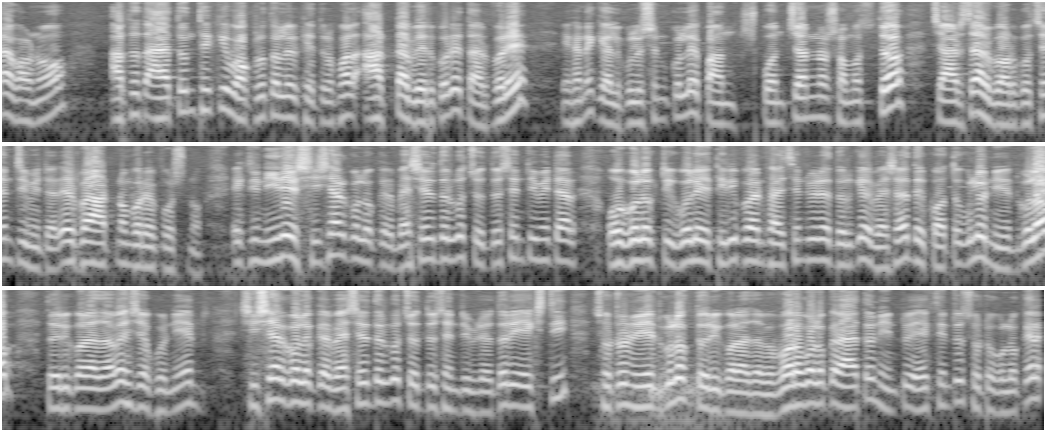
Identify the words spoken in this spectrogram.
হ্যাঁ ঘন অর্থাৎ আয়তন থেকে বক্রতলের ক্ষেত্রফল আটটা বের করে তারপরে এখানে ক্যালকুলেশন করলে পঞ্চান্ন সমস্ত চার চার বর্গ সেন্টিমিটার। এরপর আট নম্বরের প্রশ্ন। একটি নীরের সীসার গোলকের ব্যাসের দৈর্ঘ্য চোদ্দ সেন্টিমিটার ওই গোলকটি গলে থ্রি পয়েন্ট ফাইভ সেন্টিমিটার দৈর্ঘ্যের ব্যাসার্ধের কতগুলো নিরেট গোলক তৈরি করা যাবে? হিসাব করে নিরেট সীসার গোলকের ব্যাসের দৈর্ঘ্য চোদ্দ সেন্টিমিটার। ধরি এক্সটি ছোট নিরেট গোলক তৈরি করা যাবে। বড় গোলকের আয়তন ইন্টু এক্স ইন্টু ছোট গোলকের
